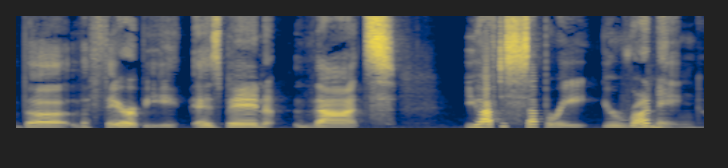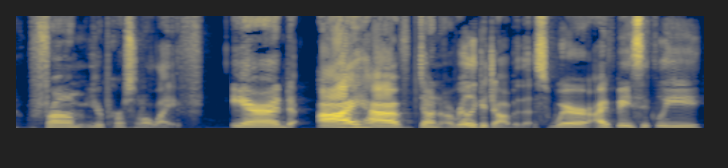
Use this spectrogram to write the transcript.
the the therapy, has been that you have to separate your running from your personal life. And I have done a really good job of this where I've basically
